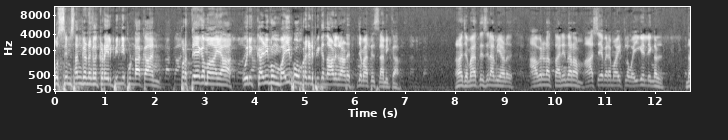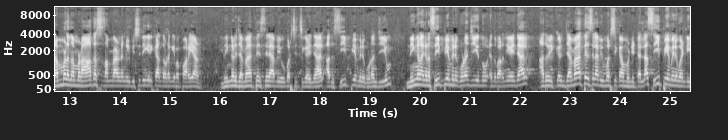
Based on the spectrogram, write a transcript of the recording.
മുസ്ലിം സംഘടനകൾക്കിടയിൽ ഭിന്നിപ്പുണ്ടാക്കാൻ പ്രത്യേകമായ ഒരു കഴിവും വൈഭവവും പ്രകടിപ്പിക്കുന്ന ആളുകളാണ് ജമാഅത്ത് ഇസ്ലാമിക്കാർ. ആ ജമാഅത്ത് ഇസ്ലാമിയാണ് അവരുടെ തനിനിറം ആശയപരമായിട്ടുള്ള വൈകല്യങ്ങൾ നമ്മൾ നമ്മുടെ ആദർശ സമ്മേളനങ്ങൾ വിശദീകരിക്കാൻ തുടങ്ങിയപ്പോൾ പറയാൻ നിങ്ങൾ ജമാഅത്തെ ഇസ്ലാമി വിമർശിച്ചു കഴിഞ്ഞാൽ അത് സി പി എമ്മിന് ഗുണം ചെയ്യും. നിങ്ങൾ അങ്ങനെ സി പി എമ്മിന് ഗുണം ചെയ്യുന്നു എന്ന് പറഞ്ഞു കഴിഞ്ഞാൽ അതൊരിക്കലും ജമാഅത്തെ ഇസ്ലാം വിമർശിക്കാൻ വേണ്ടിയിട്ടല്ല സി പി എമ്മിന് വേണ്ടി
